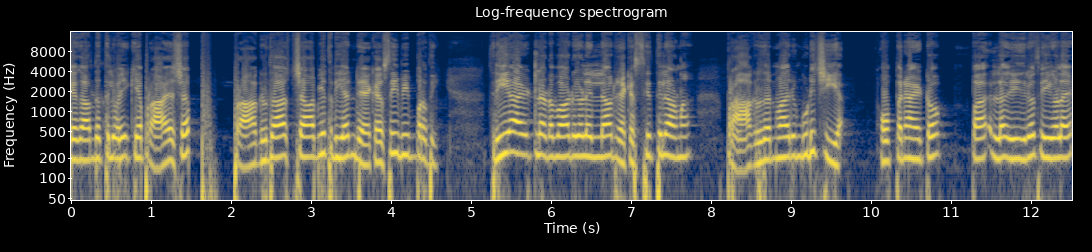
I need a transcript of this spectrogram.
ഏകാന്തത്തിൽ വഹിക്കുക? പ്രായശ പ്രാകൃതാശ്ചാപ്യ സ്ത്രീയൻ രഹസ്യ വിപ്രതി സ്ത്രീയായിട്ടുള്ള ഇടപാടുകളെല്ലാം രഹസ്യത്തിലാണ്. പ്രാകൃതന്മാരും കൂടി ചെയ്യുക. ഓപ്പനായിട്ടോ പല രീതിയിലോ സ്ത്രീകളെ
